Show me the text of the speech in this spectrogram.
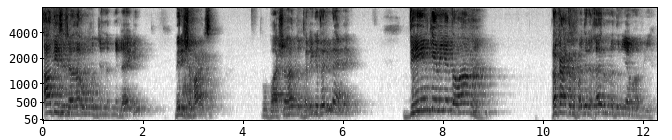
آدھی سے زیادہ امت جنت میں جائے گی، میری شفاعت سے۔ وہ بادشاہ تو دھری کے دھری رہ گی۔ دین کے لیے دوام ہے۔ رکعت الفجر خیر ان دنیا معافی ہے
